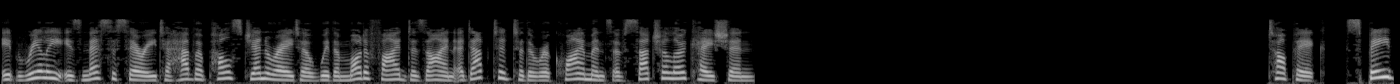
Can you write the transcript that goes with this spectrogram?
It really is necessary to have a pulse generator with a modified design adapted to the requirements of such a location. Topic: Speed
